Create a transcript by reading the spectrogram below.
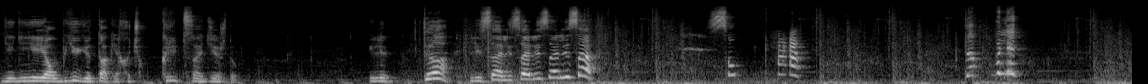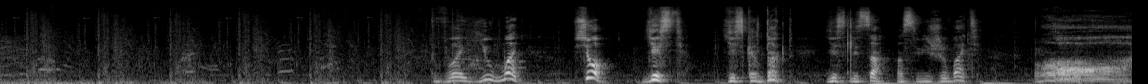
Не-не-не, я убью ее так, я хочу крипса одежду. Или... Да! Лиса, лиса, лиса, лиса! Сука! Да, блядь! Твою мать! Все! Есть! Есть контакт! Есть леса освежевать. О,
